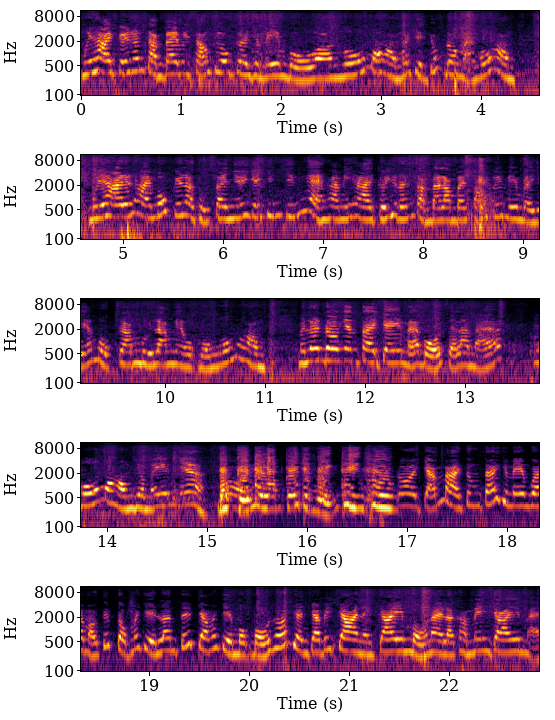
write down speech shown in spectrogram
12 kg đến tầm 36 kg ok giùm em bộ ờ, ngố màu hồng mấy chị chút đơn mã ngố hồng. 12 đến 21 kg là thuộc size nhí giá 99 ngàn 22 kg cho đến tầm 35 36 kg em là giá 115 ngàn một bộ ngố màu hồng. Mình lên đơn nhanh tay cho em mã bộ sẽ là mã ngố màu hồng giùm em nha. Rồi. kiểu 15kg chị Nguyễn Thiên Phương Rồi chấm bài tương tác giùm em qua mẫu tiếp tục mấy chị lên tiếp cho mấy chị một bộ shop dành cho bé trai này. Cho em bộ này là comment cho em mã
